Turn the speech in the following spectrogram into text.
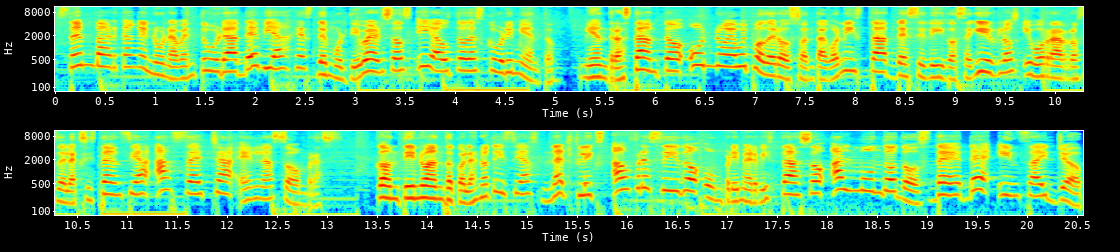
se embarcan en una aventura de viajes de multiversos y autodescubrimiento. Mientras tanto, un nuevo y poderoso antagonista, decidido a seguirlos y borrarlos de la existencia, acecha en las sombras. Continuando con las noticias, Netflix ha ofrecido un primer vistazo al mundo 2D de Inside Job,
